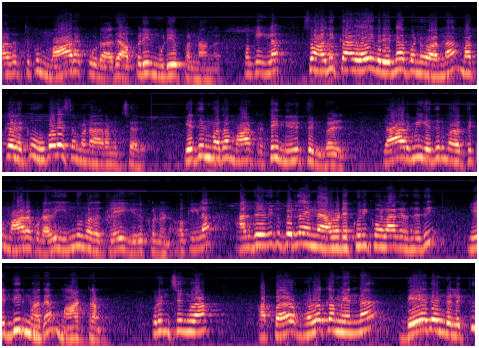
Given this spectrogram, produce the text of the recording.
மதத்துக்கும் மாறக்கூடாது அப்படின்னு முடிவு பண்ணாங்க. ஓகேங்களா? ஸோ அதுக்காக இவர் என்ன பண்ணுவார்னா மக்களுக்கு உபதேசம் பண்ண ஆரம்பிச்சார். எதிர்மத மாற்றத்தை நிறுத்துங்கள். யாருமே எதிர் மதத்துக்கு மாறக்கூடாது. இந்து மதத்திலே இருக்கணும்னு. ஓகேங்களா? அந்த இதுக்கு பேர் தான் என்ன? அவருடைய குறிக்கோளாக இருந்தது எதிர்மத மாற்றம். புரிஞ்சுங்களா? அப்ப முழக்கம் என்ன? வேதங்களுக்கு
